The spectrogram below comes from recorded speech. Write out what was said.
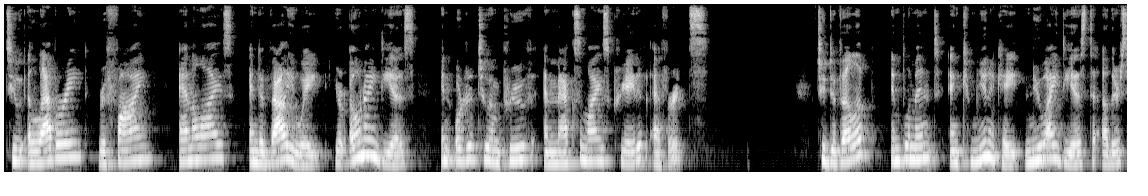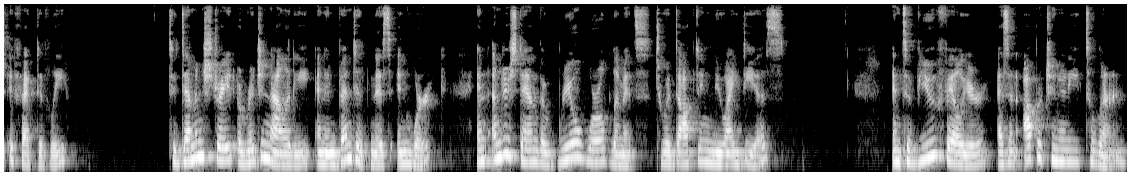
to elaborate, refine, analyze, and evaluate your own ideas in order to improve and maximize creative efforts, to develop, implement, and communicate new ideas to others effectively, to demonstrate originality and inventiveness in work and understand the real-world limits to adopting new ideas, and to view failure as an opportunity to learn,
